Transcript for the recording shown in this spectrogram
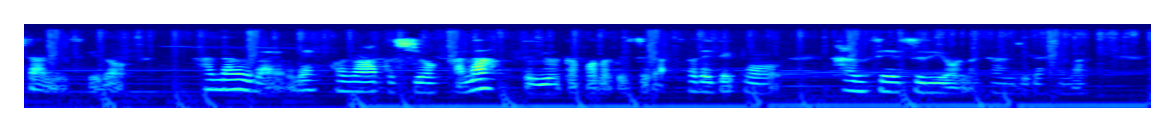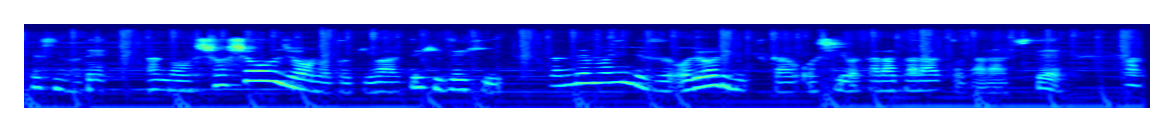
したんですけど、鼻うがいをね、この後しようかなというところですが、それでこう、完成するような感じがします。ですので、あの、諸症状の時は、ぜひぜひ、何でもいいんです。お料理に使うお塩タラタラっと垂らして、まあ、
